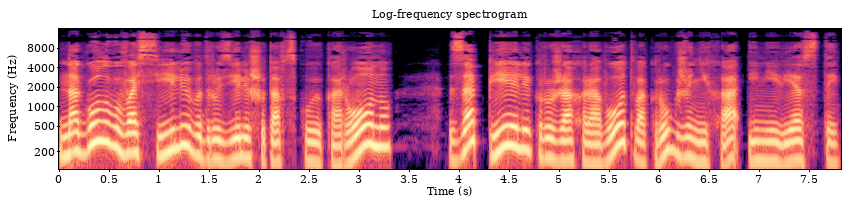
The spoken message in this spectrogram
на голову Василию водрузили шутовскую корону, запели, кружа хоровод вокруг жениха и невесты.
